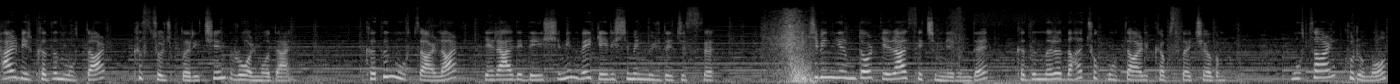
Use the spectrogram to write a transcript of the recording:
Her bir kadın muhtar, kız çocuklar için rol model. Kadın muhtarlar, yerelde değişimin ve gelişimin müjdecisi. 2024 yerel seçimlerinde kadınlara daha çok muhtarlık kapısı açalım. Muhtarlık Kurumu,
